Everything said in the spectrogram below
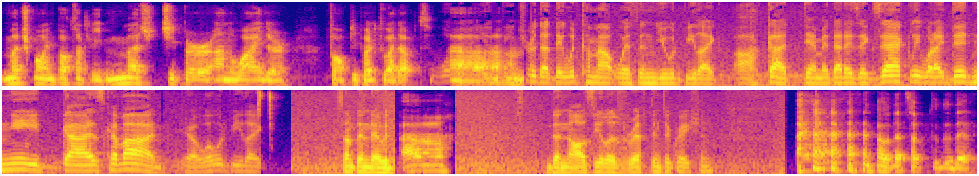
much more importantly, much cheaper and wider for people to adopt. What would Um, feature that they would come out with, and you would be like, "Ah, god damn it, that is exactly what I did need, guys. Come on." You know, what would be like something that would uh, the Nauseous Rift integration? no, that's up to the dev.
